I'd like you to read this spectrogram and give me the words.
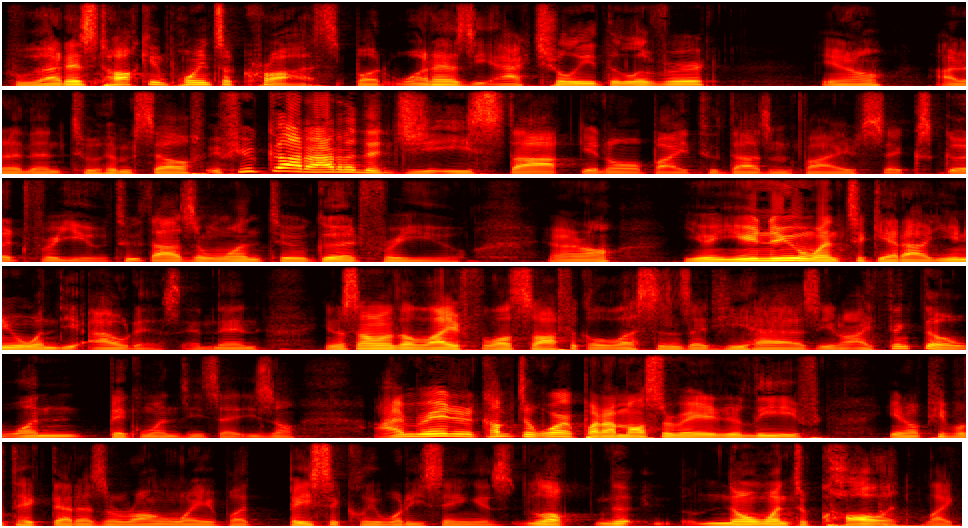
who got his talking points across. But what has he actually delivered? You know, other than to himself. If you got out of the GE stock, you know, by 2005, 6, good for you. 2001, 2, good for you. You know, you you knew when to get out. You knew when the out is. And then, you know, some of the life philosophical lessons that he has, you know, I think the one big one he said, you oh, know, I'm ready to come to work, but I'm also ready to leave. You know, people take that as a wrong way, but basically what he's saying is, look, n- know when to call it, like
